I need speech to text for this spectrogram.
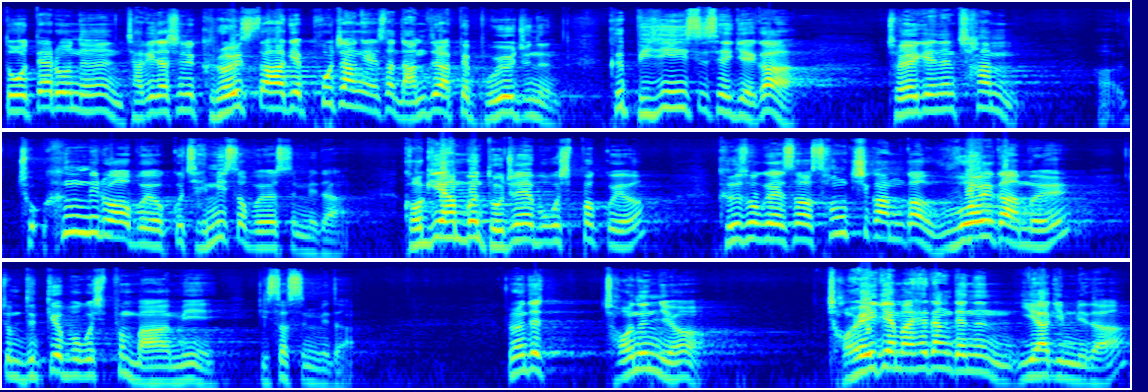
또 때로는 자기 자신을 그럴싸하게 포장해서 남들 앞에 보여주는 그 비즈니스 세계가 저에게는 참 어, 흥미로워 보였고 재밌어 보였습니다. 거기에 한번 도전해 보고 싶었고요. 그 속에서 성취감과 우월감을 좀 느껴보고 싶은 마음이 있었습니다. 그런데 저는요, 저에게만 해당되는 이야기입니다.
